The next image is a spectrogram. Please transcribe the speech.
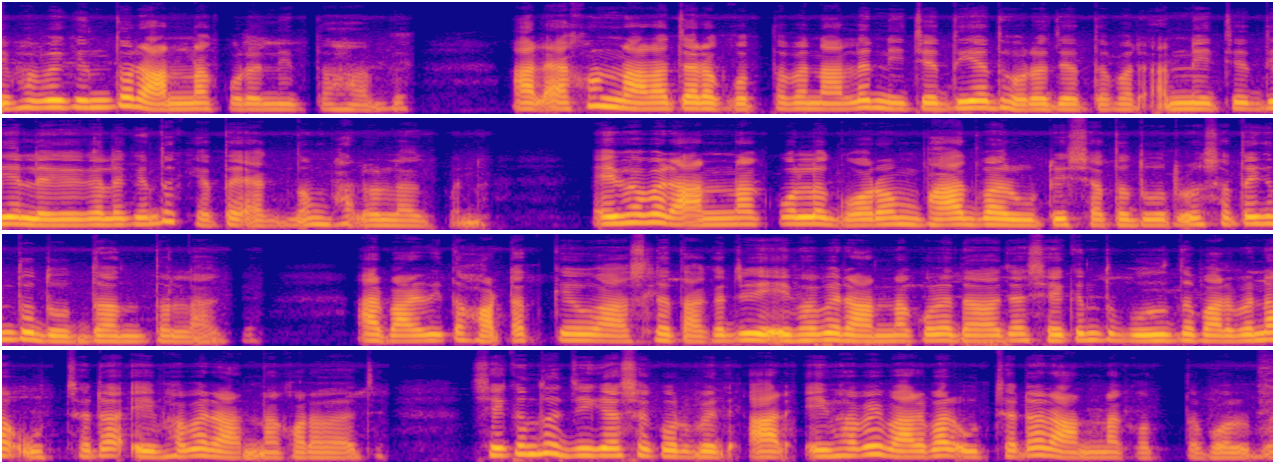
এভাবে কিন্তু রান্না করে নিতে হবে। আর এখন নাড়াচাড়া করতে হবে, নাহলে নিচে দিয়ে ধরে যেতে পারে। আর নিচে দিয়ে লেগে গেলে কিন্তু খেতে একদম ভালো লাগবে না। এইভাবে রান্না করলে গরম ভাত বা রুটির সাথে, দুটোর সাথে কিন্তু দুর্দান্ত লাগে। আর বাড়িতে হঠাৎ কেউ আসলে তাকে যদি এইভাবে রান্না করে দেওয়া যায়, সে কিন্তু বুঝতে পারবে না উচ্ছেটা এইভাবে রান্না করা হয়েছে। সে কিন্তু জিজ্ঞাসা করবে আর এইভাবেই বারবার উচ্ছেটা রান্না করতে বলবে?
